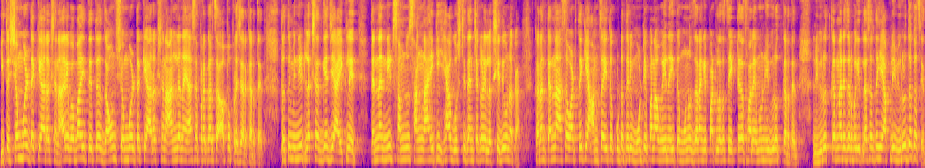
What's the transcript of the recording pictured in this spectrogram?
इथं शंभर टक्के आरक्षण. अरे बाबा इथे तर जाऊन शंभर टक्के आरक्षण आणलं नाही अशा प्रकारचा अपप्रचार करतायत. तर तुम्ही नीट लक्षात घ्या जे ऐकलेत त्यांना नीट समजून सांगणं आहे की ह्या गोष्टी त्यांच्याकडे लक्ष देऊ नका. कारण त्यांना असं वाटतं की आमचा इथं कुठंतरी मोठेपणा व्हाय नाही तर मनोज जरांगे पाटलाचाच एकट्याचाच व्हायला म्हणून हे विरोध करतायत. आणि विरोध करणारे जर बघितलं असेल तर हे आपले विरोधकच आहेत.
